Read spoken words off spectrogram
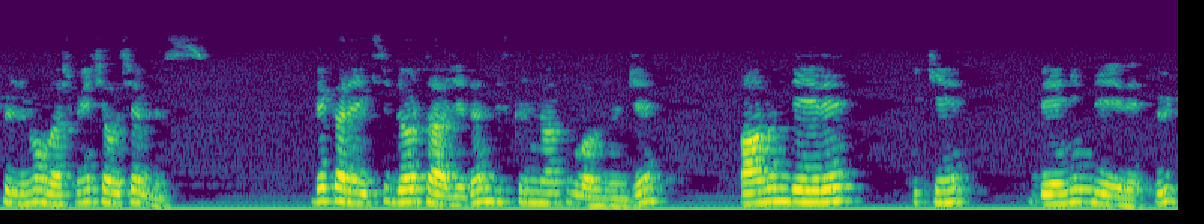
çözüme ulaşmaya çalışabiliriz. B kare eksi 4ac'den diskriminantı bulalım önce. a'nın değeri 2, b'nin değeri 3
